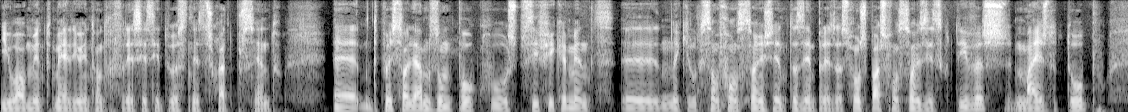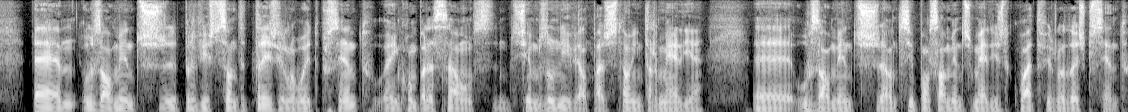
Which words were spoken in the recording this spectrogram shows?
e o aumento médio então de referência situa-se nesses 4%. Uh, depois, se olharmos um pouco especificamente uh, naquilo que são funções dentro das empresas, se formos para as funções executivas, mais do topo, um, os aumentos eh, previstos são de 3,8%. Em comparação, se descemos um nível para a gestão intermédia, uh, os aumentos antecipam-se aumentos médios de 4,2%.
